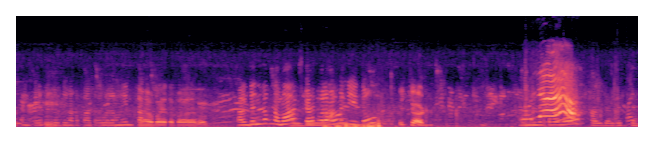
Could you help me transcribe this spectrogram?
akin, kaya siguro tinakapasok ay walang name tag. Mahaba yata pangalan nun. Alden lang naman, kahit walang apelido. Richard. Alden Richard.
